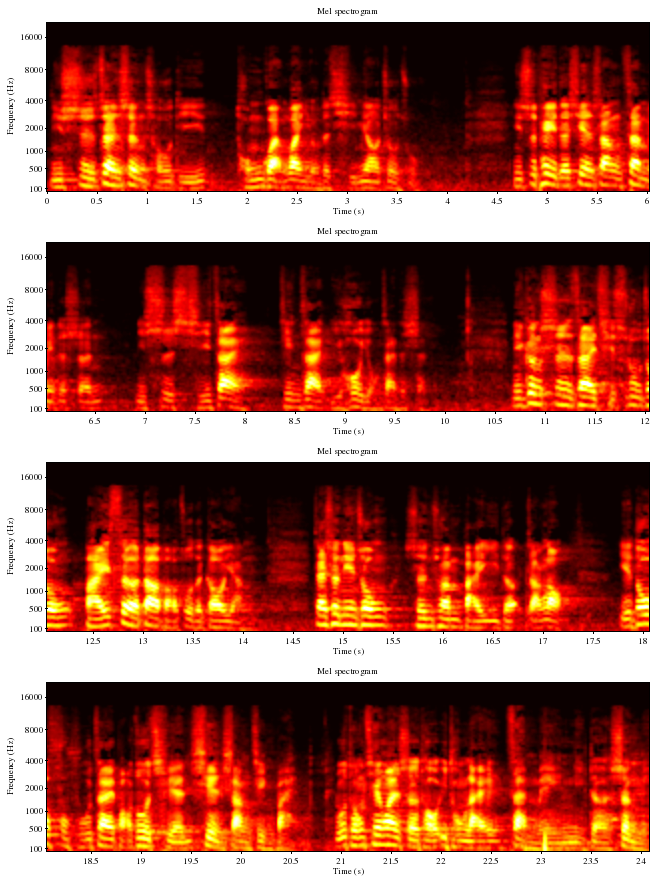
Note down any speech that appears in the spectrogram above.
你是战胜仇敌、统管万有的奇妙救主。你是配得献上赞美的神，你是习在、今在、以后永在的神。你更是在启示录中白色大宝座的羔羊，在圣殿中身穿白衣的长老，也都俯伏在宝座前献上敬拜，如同千万舌头一同来赞美你的圣名。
